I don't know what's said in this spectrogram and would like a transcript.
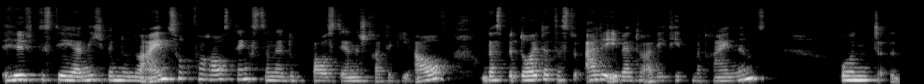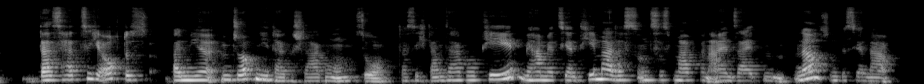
hilft es dir ja nicht, wenn du nur einen Zug vorausdenkst, sondern du baust dir eine Strategie auf. Und das bedeutet, dass du alle Eventualitäten mit reinnimmst. Und das hat sich auch das bei mir im Job niedergeschlagen, so, dass ich dann sage, okay, wir haben jetzt hier ein Thema, lasst uns das mal von allen Seiten, ne, so ein bisschen da,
